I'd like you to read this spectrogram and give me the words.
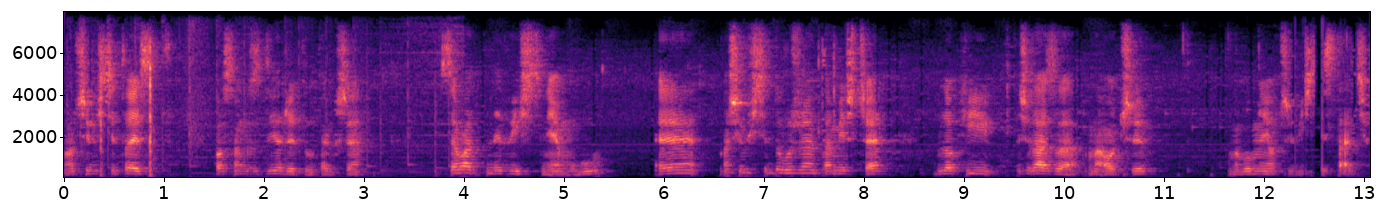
No oczywiście to jest posąg z diarytu, także za ładny wyjść nie mógł. E, oczywiście dołożyłem tam jeszcze bloki żelaza na oczy, no bo mnie oczywiście stać.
